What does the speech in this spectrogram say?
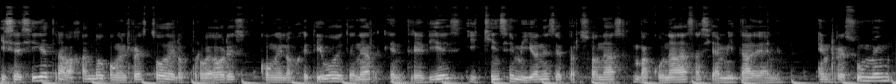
y se sigue trabajando con el resto de los proveedores con el objetivo de tener entre 10 y 15 millones de personas vacunadas hacia mitad de año. En resumen,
